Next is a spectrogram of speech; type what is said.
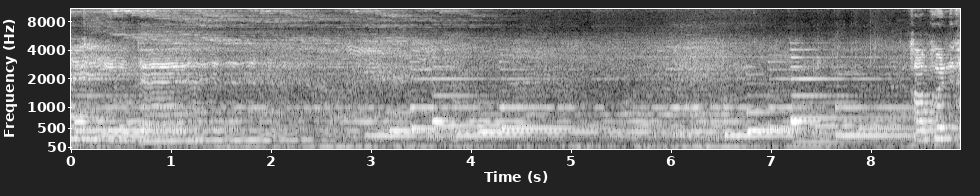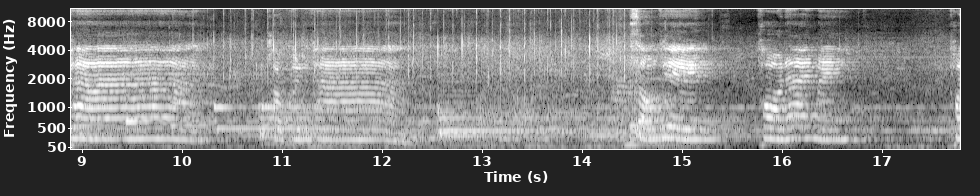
ขอบคุณค่ะ ขอบคุณค่ะ สองเพลง พอได้ไหม พอ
